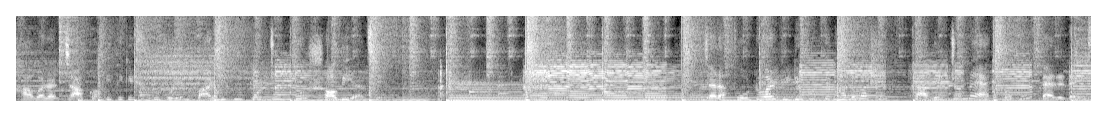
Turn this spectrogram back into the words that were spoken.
খাবার আর চা কফি থেকে শুরু করে বারবিকিউ পর্যন্ত সবই আছে। যারা ফটো আর ভিডিও করতে ভালোবাসেন, তাদের জন্য এক কথায় প্যারাডাইস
